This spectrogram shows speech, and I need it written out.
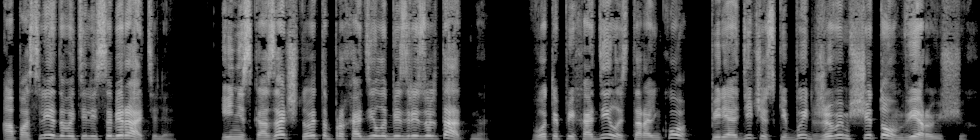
а последователей Собирателя. И не сказать, что это проходило безрезультатно. Вот и приходилось Таранько периодически быть живым щитом верующих.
